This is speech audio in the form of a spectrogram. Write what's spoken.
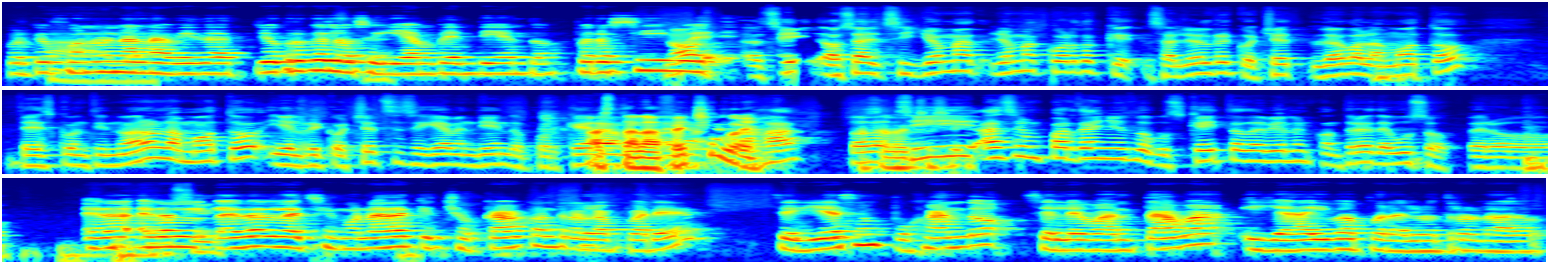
Porque fue en Ah, una ya. Navidad. Yo creo que lo seguían vendiendo. Pero sí, No, güey. sí, o sea, sí, yo me, yo me acuerdo que salió el Ricochet, luego la moto, descontinuaron la moto y el Ricochet se seguía vendiendo. Porque era, Hasta la era- fecha, güey. Ajá. toda- fecha, sí, sí. hace un par de años lo busqué y todavía lo encontré de uso, pero Era, pero era, sí. era la chingonada que chocaba contra la pared, seguías empujando, se levantaba y ya iba para el otro lado.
